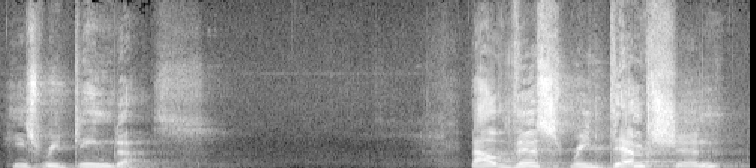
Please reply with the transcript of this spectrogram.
He's redeemed us. Now, this redemption,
